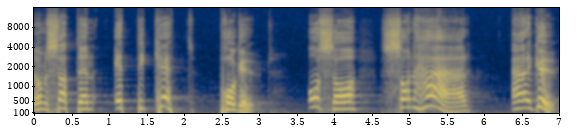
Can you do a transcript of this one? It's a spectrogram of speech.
De satte en etikett på Gud och sa, sån här är Gud.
